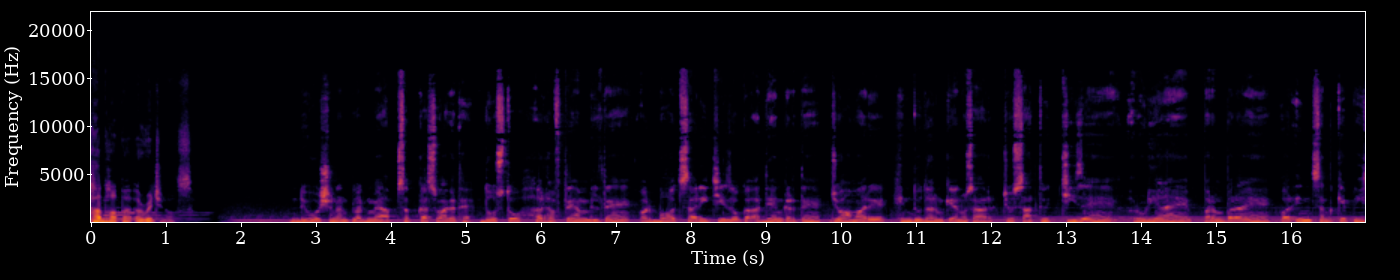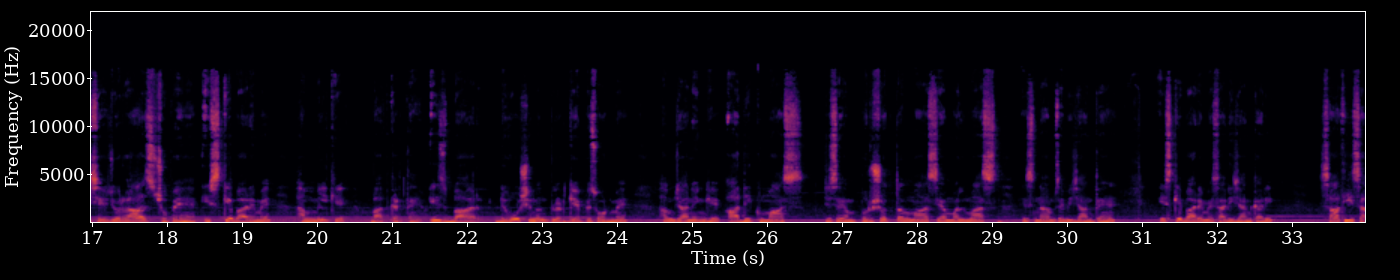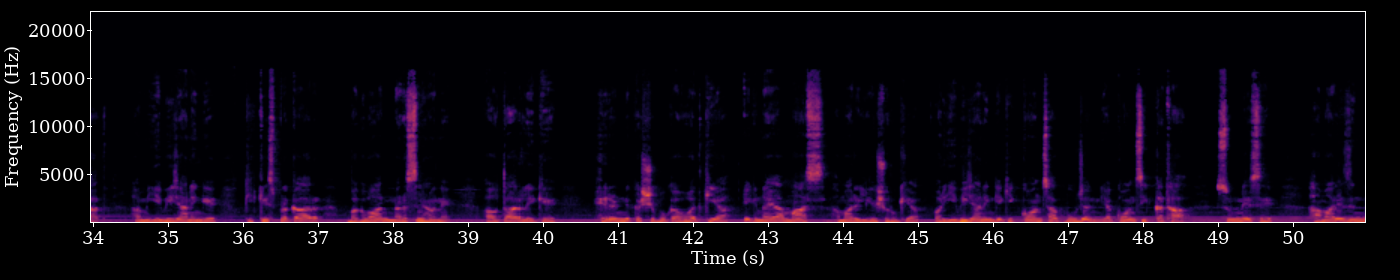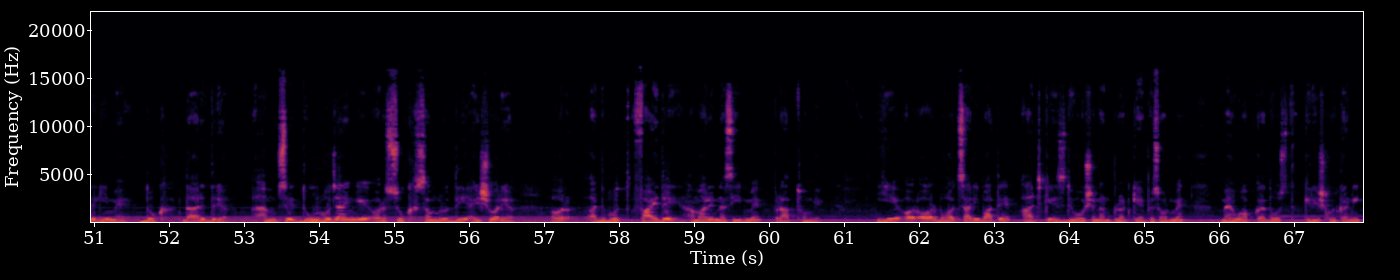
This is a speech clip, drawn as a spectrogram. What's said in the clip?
Hubhopper Originals. Devotion unplugged में आप सबका स्वागत है दोस्तों, हर हफ़्ते हम मिलते हैं और बहुत सारी चीज़ों का अध्ययन करते हैं जो हमारे हिंदू धर्म के अनुसार जो सात्विक चीज़ें हैं, रूढ़ियाँ हैं, परंपराएँ हैं और इन सब के पीछे जो राज छुपे हैं, इसके बारे में हम मिलके बात करते हैं इस बार डिवोशन अनप्लग्ड के एपिसोड में हम जानेंगे आदिक मास जिसे हम पुरुषोत्तम मास या मल मास इस नाम से भी जानते हैं, इसके बारे में सारी जानकारी। साथ ही साथ, हम ये भी जानेंगे कि किस प्रकार भगवान नरसिंह ने अवतार लेके हिरण्य कश्यपु का वध किया, एक नया मास हमारे लिए शुरू किया, और ये भी जानेंगे कि कौन सा पूजन या कौन सी कथा सुनने से हमारे ज़िंदगी में दुख, दारिद्र्य हमसे दूर हो जाएँगे और सुख, समृद्धि, ऐश्वर्य और अद्भुत फ़ायदे हमारे नसीब में प्राप्त होंगे। ये और और बहुत सारी बातें आज के इस डिवोशन अनप्लट के एपिसोड में मैं हूँ आपका दोस्त Girish Kulkarni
